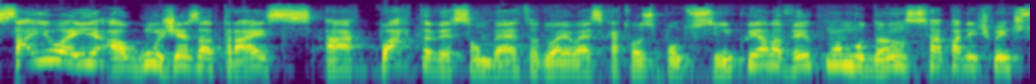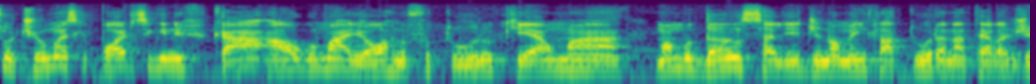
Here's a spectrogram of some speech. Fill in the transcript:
Saiu aí alguns dias atrás a quarta versão beta do iOS 14.5 e ela veio com uma mudança aparentemente sutil, mas que pode significar algo maior no futuro, que é uma, uma mudança ali de nomenclatura na tela de,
